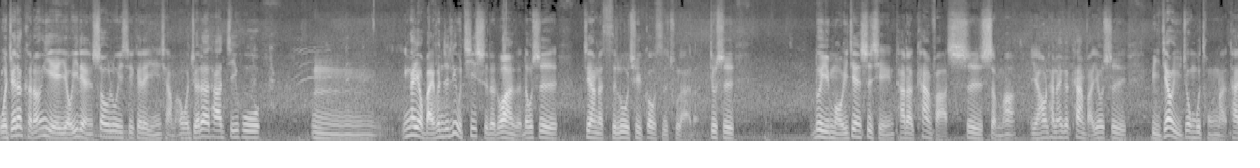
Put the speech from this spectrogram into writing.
我觉得可能也有一点受路易 C K 的影响吧。我觉得他几乎，嗯，应该有百分之六七十的段子都是这样的思路去构思出来的，就是对于某一件事情他的看法是什么，然后他那个看法又是比较与众不同的，他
